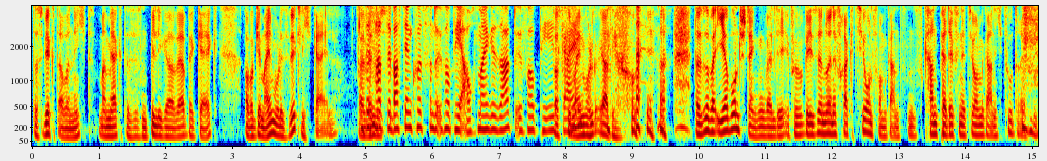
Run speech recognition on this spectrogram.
Das wirkt aber nicht. Man merkt, das ist ein billiger Werbegag. Aber Gemeinwohl ist wirklich geil. Weil das hat Sebastian Kurz von der ÖVP auch mal gesagt. ÖVP ist das geil. Gemeinwohl, ja, die, ja, das ist aber eher Wunschdenken, weil die ÖVP ist ja nur eine Fraktion vom Ganzen. Das kann per Definition gar nicht zutreffen.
